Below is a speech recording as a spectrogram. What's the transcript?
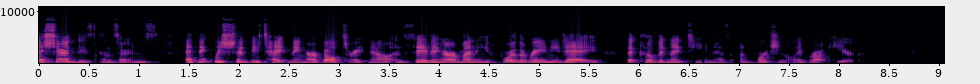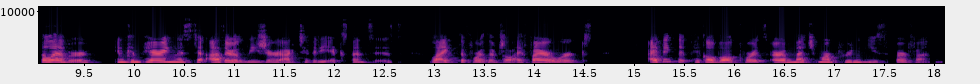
I shared these concerns. I think we should be tightening our belts right now and saving our money for the rainy day that COVID 19 has unfortunately brought here. However, in comparing this to other leisure activity expenses, like the 4th of July fireworks, I think that pickleball courts are a much more prudent use of our funds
